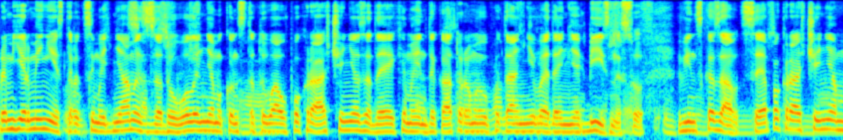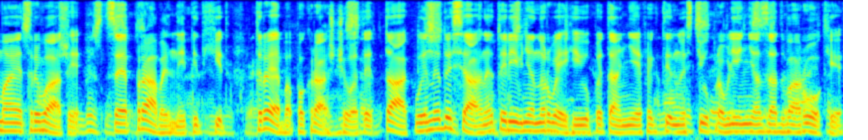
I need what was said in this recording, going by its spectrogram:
Прем'єр-міністр цими днями з задоволенням констатував покращення за деякими індикаторами у питанні ведення бізнесу. Він сказав, це покращення має тривати. Це правильний підхід. Треба покращувати. Так, ви не досягнете рівня Норвегії у питанні ефективності управління за два роки.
